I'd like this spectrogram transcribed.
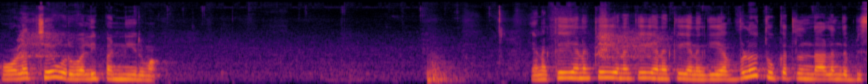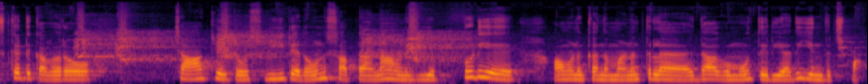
உழைச்சே ஒரு வழி பண்ணிடுவான் எனக்கு எனக்கு எனக்கு எனக்கு எனக்கு எவ்வளோ தூக்கத்தில் இருந்தாலும் இந்த பிஸ்கட்டு கவரோ சாக்லேட்டோ ஸ்வீட் ஏதோ ஒன்று சாப்பிட்டான்னா அவனுக்கு எப்படி அவனுக்கு அந்த மனத்தில் இதாகுமோ தெரியாது எந்திரிச்சுப்பான்.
